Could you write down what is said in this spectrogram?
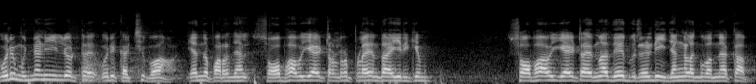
ഒരു മുന്നണിയിലോട്ട് ഒരു കക്ഷി വാ എന്ന് പറഞ്ഞാൽ സ്വാഭാവികമായിട്ടുള്ള റിപ്ലൈ എന്തായിരിക്കും? സ്വാഭാവികമായിട്ട് എന്നാൽ ദേ റെഡി ഞങ്ങളങ്ങ് വന്നേക്കാം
